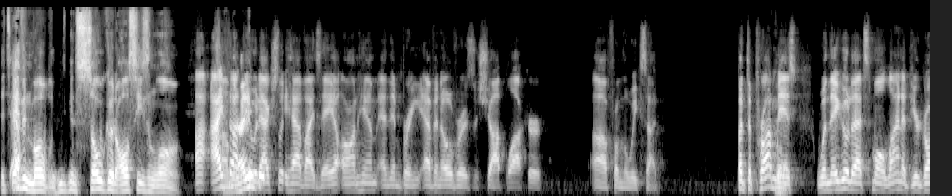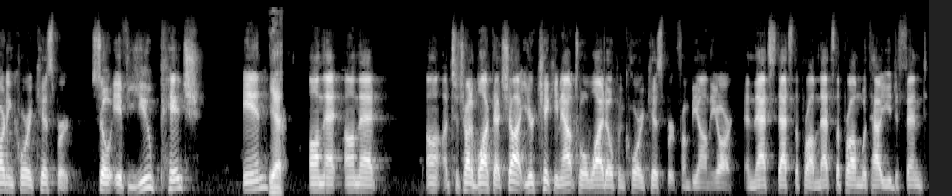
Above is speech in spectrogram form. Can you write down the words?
it's Yeah. Evan Mobley. He's been so good all season long. I, I Um, thought they didn't would get- actually have Isaiah on him and then bring Evan over as a shot blocker uh, from the weak side. But the problem Yeah. is when they go to that small lineup, you're guarding Corey Kispert. So if you pinch in Yeah. on that on that uh, to try to block that shot, you're kicking out to a wide open Corey Kispert from beyond the arc, and that's that's the problem. That's the problem with how you defend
